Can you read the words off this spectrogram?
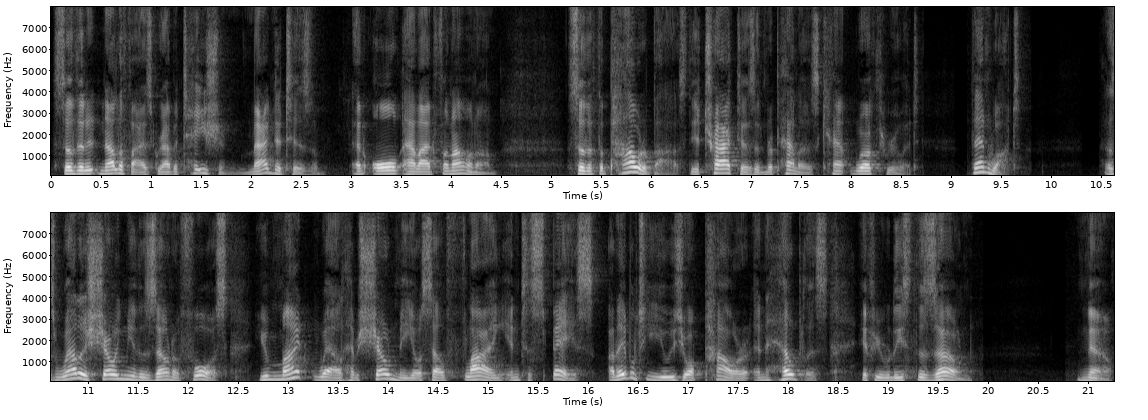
so that it nullifies gravitation, magnetism, and all allied phenomenon, so that the power bars, the attractors and repellers can't work through it. Then what? As well as showing me the zone of force, you might well have shown me yourself flying into space, unable to use your power and helpless if you released the zone. No,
